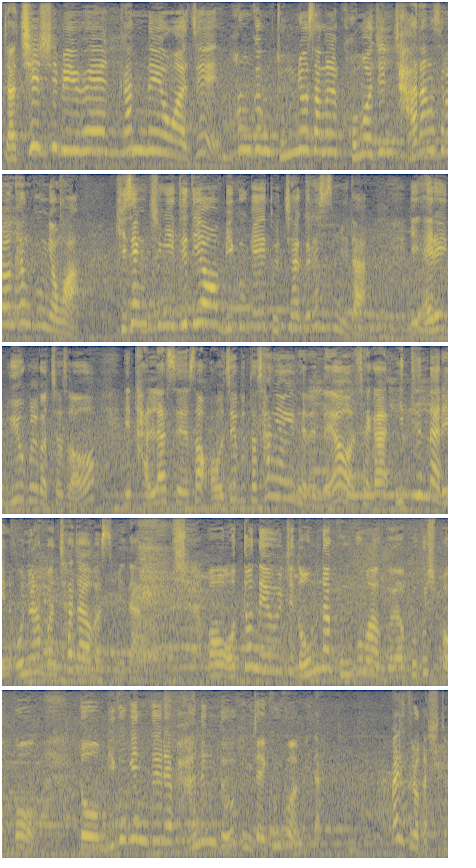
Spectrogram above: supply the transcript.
자, 72회 칸느 영화제 황금 종려상을 거머쥔 자랑스러운 한국 영화 기생충이 드디어 미국에 도착을 했습니다. 이 LA 뉴욕을 거쳐서 이 달라스에서 어제부터 상영이 되는데요. 제가 이튿날인 오늘 한번 찾아와 봤습니다. 어, 어떤 내용일지 너무나 궁금하고요. 보고 싶었고 또 미국인들의 반응도 굉장히 궁금합니다. 빨리 들어가시죠.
